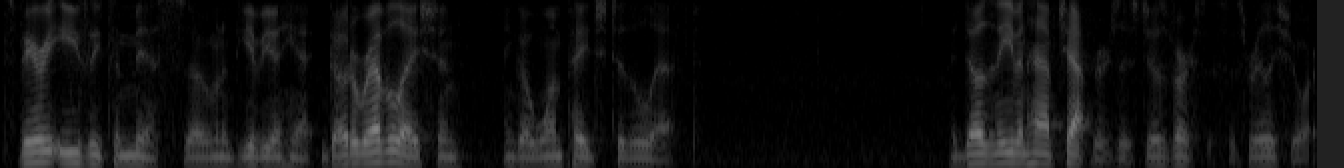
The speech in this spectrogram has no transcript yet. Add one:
It's very easy to miss, so I'm going to give you a hint. Go to Revelation and go one page to the left. It doesn't even have chapters, it's just verses. It's really short.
